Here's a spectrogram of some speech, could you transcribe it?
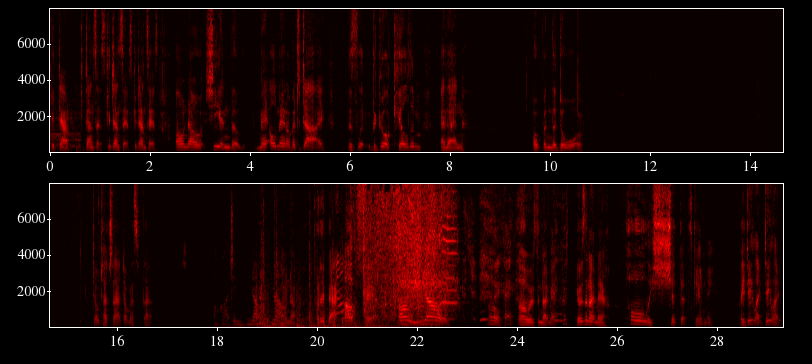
Get down. Get downstairs. Get downstairs. Get downstairs. Oh no. She and the ma- old man are about to die. This li- the girl killed him and then opened the door. Don't touch that. Don't mess with that. Oh god, Jim, no, no. Oh no. Put it back. Oh man. Oh no. Oh. Hey, hey. Oh, it was a nightmare. It was a nightmare. Holy shit, that scared me. Hey, daylight, daylight.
